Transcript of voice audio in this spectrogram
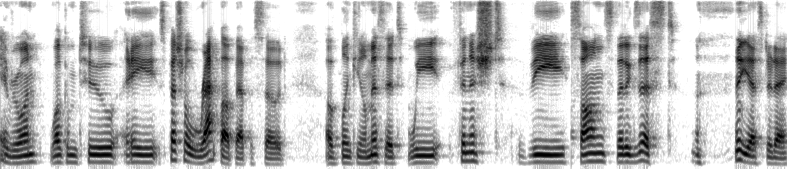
Hey everyone, welcome to a special wrap up episode of Blinking You'll Miss It. We finished the songs that exist yesterday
